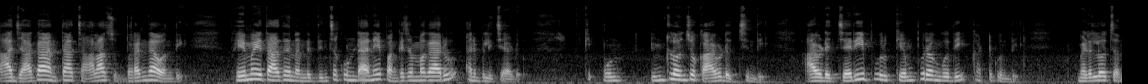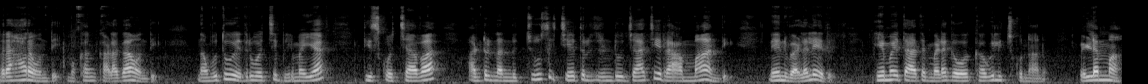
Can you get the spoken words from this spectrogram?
ఆ జాగా అంతా చాలా శుభ్రంగా ఉంది. భీమయ్య తాత నన్ను దించకుండానే పంకజమ్మ గారు అని పిలిచాడు. ఇంట్లోంచి ఒక ఆవిడ వచ్చింది. ఆవిడ జరీపూర్ కెంపు రంగుది కట్టుకుంది. మెడలో చంద్రహారం ఉంది. ముఖం కళగా ఉంది. నవ్వుతూ ఎదురు వచ్చి భీమయ్య తీసుకొచ్చావా? అంటూ నన్ను చూసి చేతులు రెండు జాచి రామ్మా అంది. నేను వెళ్ళలేదు. భీమయ్య తాత మెడ గౌ- కౌగిలించుకున్నాను. వెళ్ళమ్మా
